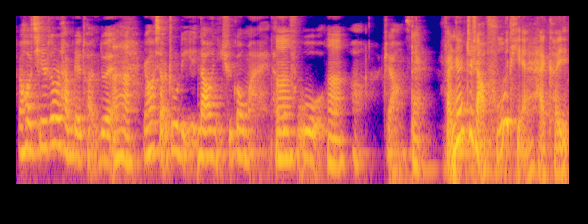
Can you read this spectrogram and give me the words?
然后其实都是他们这团队，嗯然后小助理引导你去购买他的嗯服务，嗯，啊，这样子。对，反正至少服务体验还可以，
